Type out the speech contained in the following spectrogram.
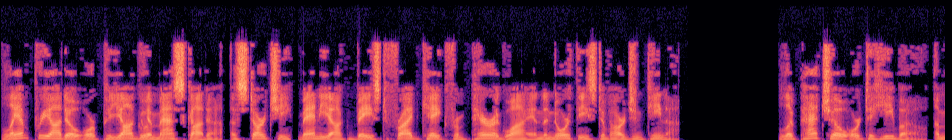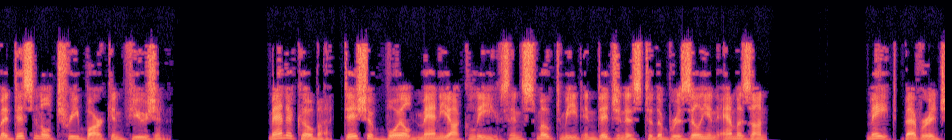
Lampriado or payagua mascada, a starchy, manioc-based fried cake from Paraguay and the northeast of Argentina. Lapacho or tahibo, a medicinal tree bark infusion. Manicoba, dish of boiled manioc leaves and smoked meat indigenous to the Brazilian Amazon. Mate beverage.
